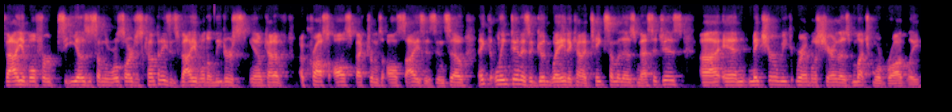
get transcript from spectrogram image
valuable for CEOs of some of the world's largest companies. It's valuable to leaders, you know, kind of across all spectrums, all sizes. And so I think that LinkedIn is a good way to kind of take some of those messages uh, and make sure we, we're able to share those much more broadly.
